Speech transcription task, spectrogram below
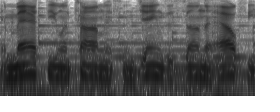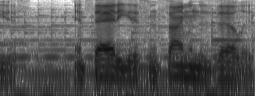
and Matthew and Thomas, and James the son of Alphaeus, and Thaddaeus, and Simon the Zealot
